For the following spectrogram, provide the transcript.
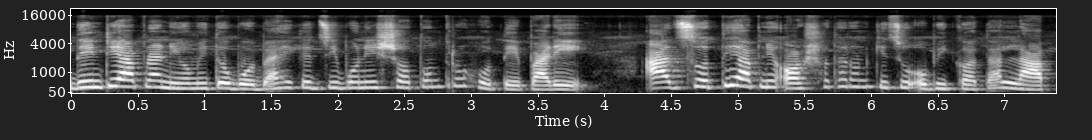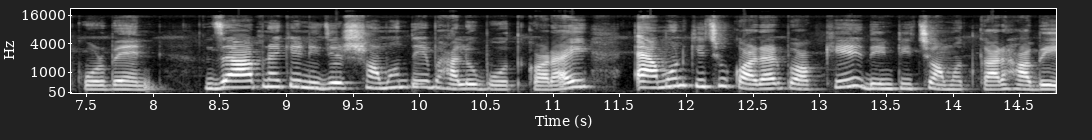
দিনটি আপনার নিয়মিত বৈবাহিক জীবনে স্বতন্ত্র হতে পারে। আজ সত্যি আপনি অসাধারণ কিছু অভিজ্ঞতা লাভ করবেন, যা আপনাকে নিজের সম্বন্ধে ভালো বোধ করায়। এমন কিছু করার পক্ষে দিনটি চমৎকার হবে।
